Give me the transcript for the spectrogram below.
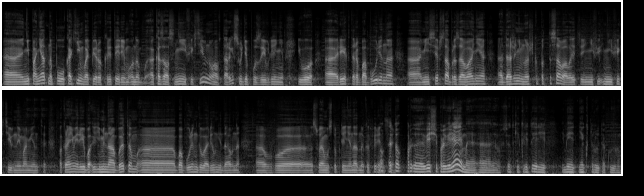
э, непонятно, по каким, во-первых, критериям он оказался неэффективным, а во-вторых, судя по заявлениям его э, ректора Бабурина, э, Министерство образования э, даже немножечко подтасовало эти неэффективные моменты. По крайней мере, именно об этом э, Бабурин говорил недавно э, в своем выступлении на одной конференции. Ну, это э, вещи проверяемые, э, все-таки критерии имеют некоторую такую,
